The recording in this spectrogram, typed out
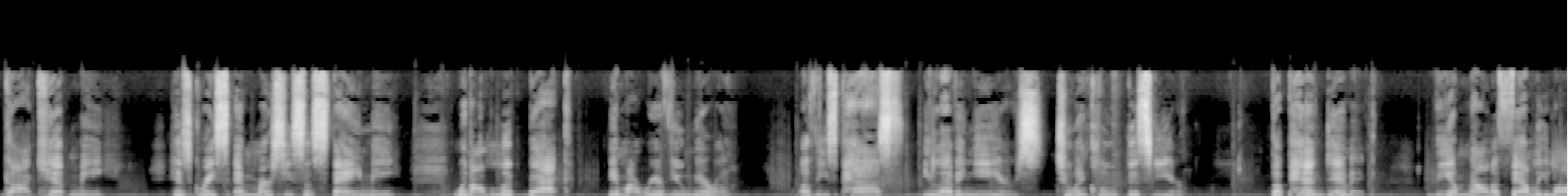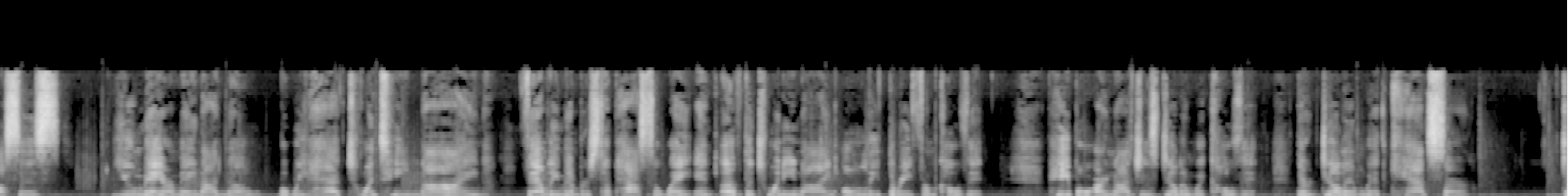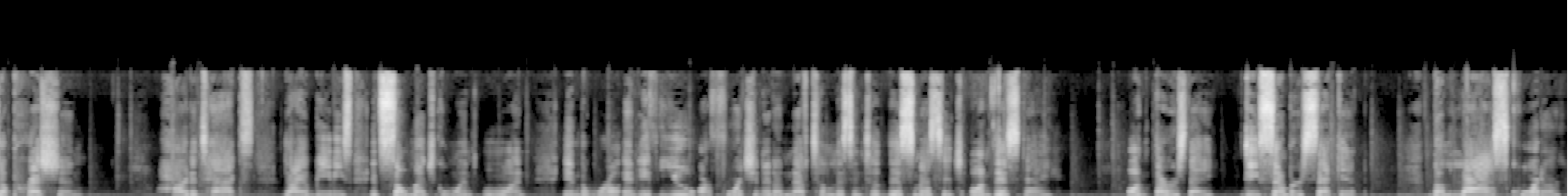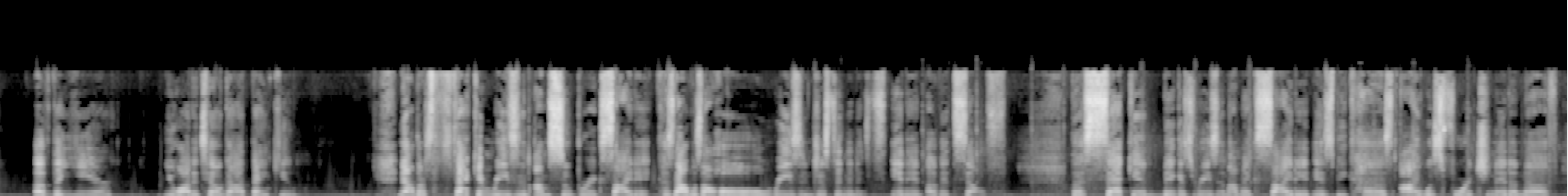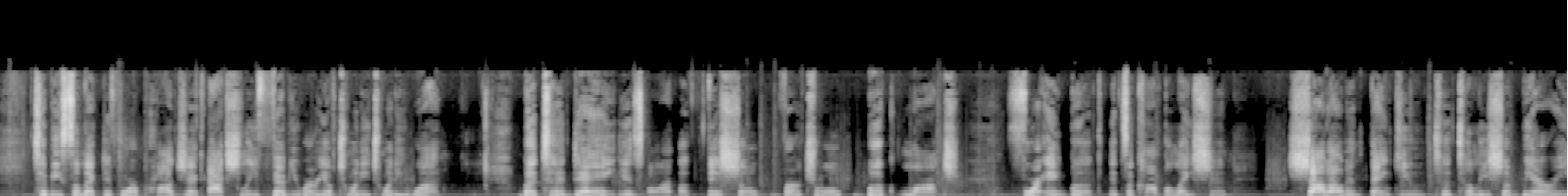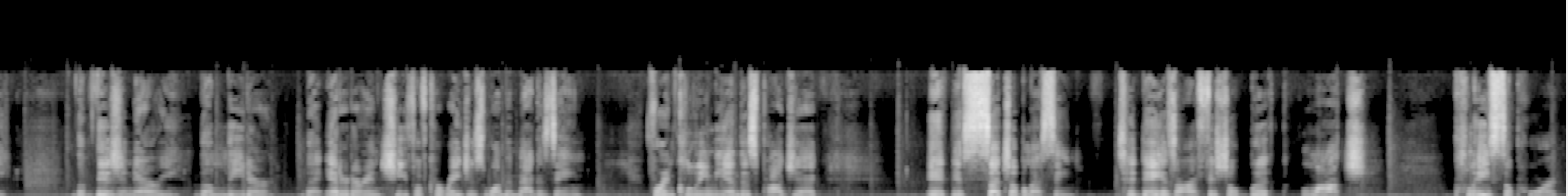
God kept me. His grace and mercy sustain me. When I look back in my rearview mirror of these past 11 years, to include this year, the pandemic, the amount of family losses, you may or may not know, but we had 29 family members to pass away. And of the 29, only three from COVID. People are not just dealing with COVID, they're dealing with cancer, depression, heart attacks, diabetes. It's so much going on in the world. And if you are fortunate enough to listen to this message on this day, on Thursday, December 2nd, the last quarter of the year, you ought to tell God thank you. Now, the second reason I'm super excited, because that was a whole reason just in, in and of itself. The second biggest reason I'm excited is because I was fortunate enough to be selected for a project actually February of 2021. But today is our official virtual book launch for a book. It's a compilation. Shout out and thank you to Talisha Berry the visionary, the leader, the editor in chief of Courageous Woman magazine, for including me in this project. It is such a blessing. Today is our official book launch. Please support.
